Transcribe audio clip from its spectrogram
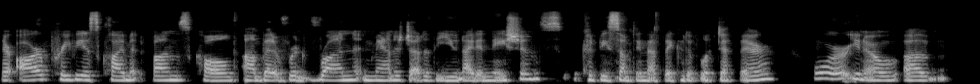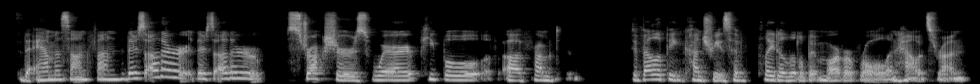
There are previous climate funds called um, that have run and managed out of the United Nations. It could be something that they could have looked at there, or you know, um, the Amazon Fund. There's other there's other structures where people uh, from developing countries have played a little bit more of a role in how it's run.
